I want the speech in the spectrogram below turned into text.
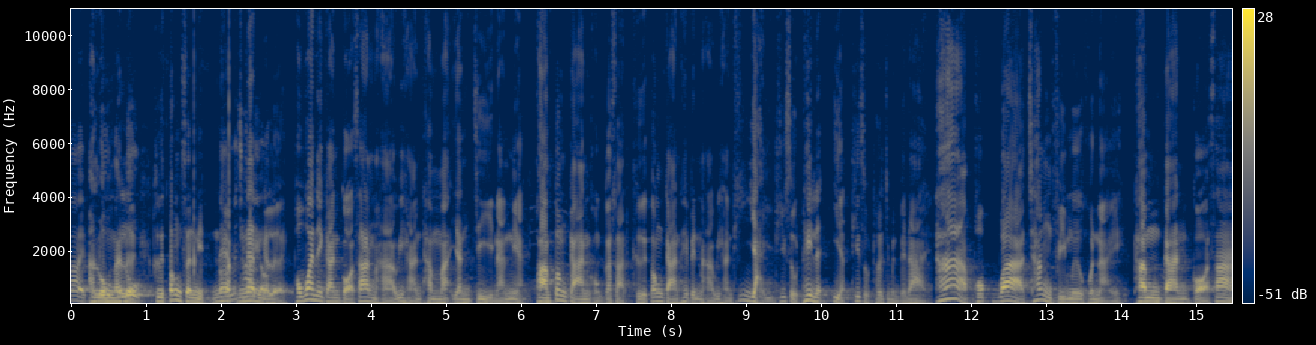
ใช่เป็นอารมณ์นั้นเลยรูปคือต้องสนิทแนบแต่มันไม่ใช่แน่นเหรอกันเลย เพราะว่าในการก่อสร้างมหาวิหารธรรมยันจีนั้นเนี่ยความต้องการของกษัตริย์ คือต้องการให้เป็นมหาวิหารที่ใหญ่ที่สุดให้ละเอียดที่สุดเท่าที่จะเป็นไปได้ ถ้าพบว่าช่างฝีมือคนไหนทำการก่อสร้าง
